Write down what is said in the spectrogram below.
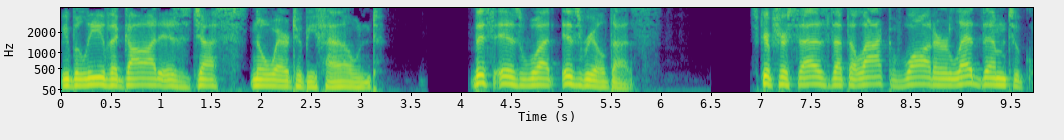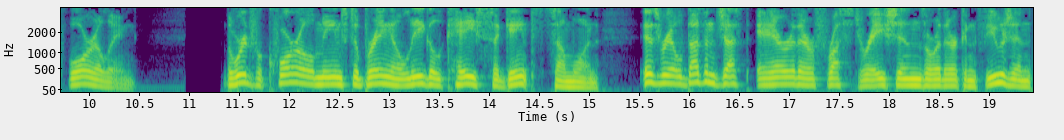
We believe that God is just nowhere to be found. This is what Israel does. Scripture says that the lack of water led them to quarreling. The word for quarrel means to bring a legal case against someone. Israel doesn't just air their frustrations or their confusion.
